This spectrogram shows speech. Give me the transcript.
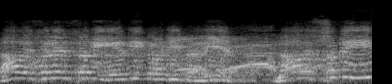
ਲਓ ਇਸ ਵੇਲੇ ਸੁਧੀਰ ਦੀ ਕਬੱਡੀ ਪੈ ਰਹੀ ਹੈ। ਲਓ ਸੁਧੀਰ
